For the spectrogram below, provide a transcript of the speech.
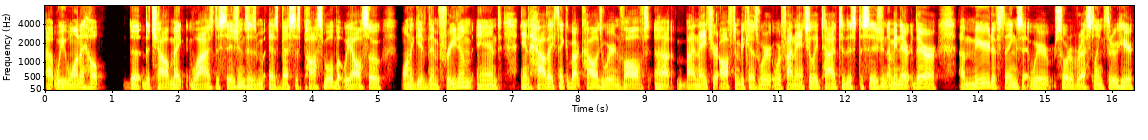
uh, we want to help the the child make wise decisions as as best as possible, but we also want to give them freedom and and how they think about college. We're involved uh, by nature often because we're we're financially tied to this decision. I mean, there there are a myriad of things that we're sort of wrestling through here.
